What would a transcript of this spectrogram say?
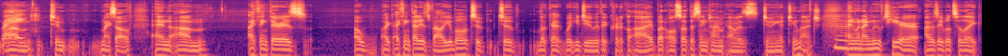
Right. um, to myself and um I think there is a like I think that is valuable to to look at what you do with a critical eye but also at the same time I was doing it too much and when I moved here I was able to like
